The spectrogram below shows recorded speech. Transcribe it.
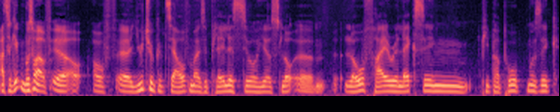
Also muss man auf, äh, auf äh, YouTube gibt es ja haufenweise Playlists, so hier Slow, ähm, Lo-Fi, Relaxing, Pipapo-Musik,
